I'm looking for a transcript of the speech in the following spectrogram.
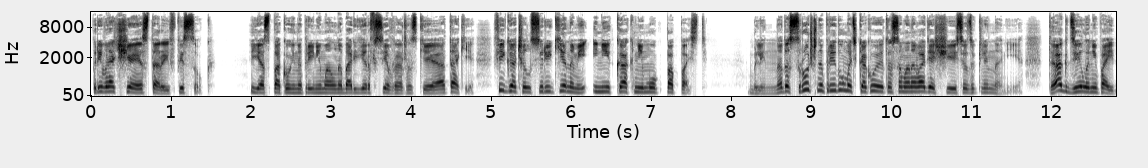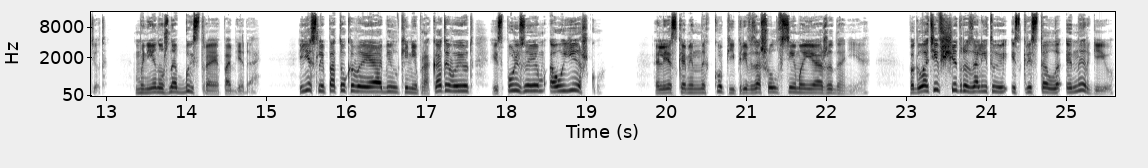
превращая старый в песок. Я спокойно принимал на барьер все вражеские атаки, фигачил сюрикенами и никак не мог попасть. Блин, надо срочно придумать какое-то самонаводящееся заклинание. Так дело не пойдет. Мне нужна быстрая победа. Если потоковые обилки не прокатывают, используем ауешку. Лес каменных копий превзошел все мои ожидания. Поглотив щедро залитую из кристалла энергию,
